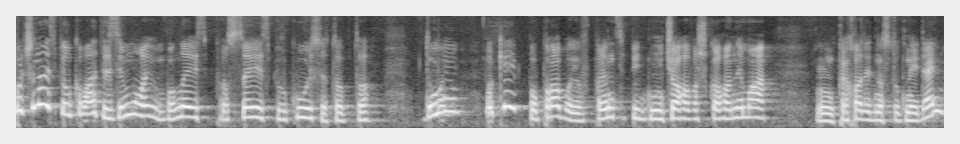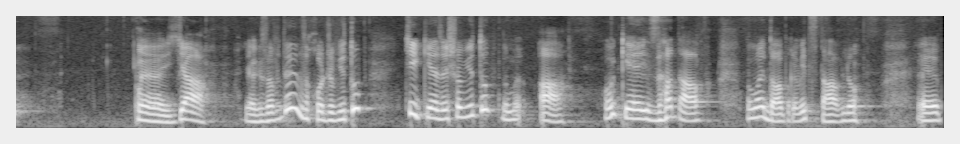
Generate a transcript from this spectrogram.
починай спілкуватися зі мною, молись, проси, спілкуйся. Тобто, думаю, окей, попробую. В принципі, нічого важкого нема. Приходить наступний день. Е, Я, як завжди, заходжу в Ютуб. Тільки я зайшов в Ютуб, думаю, а, окей, згадав. Думаю, добре, відставлю. Е,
